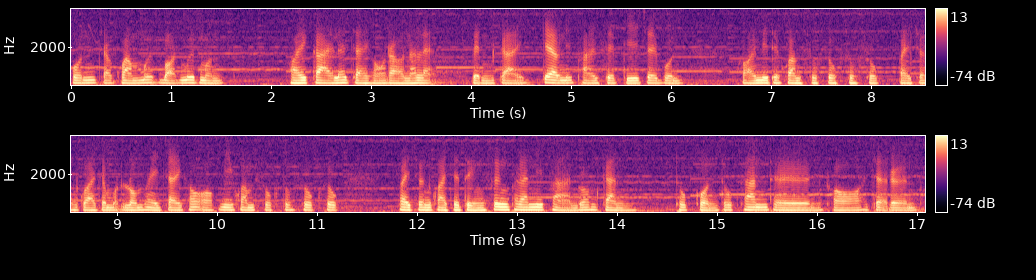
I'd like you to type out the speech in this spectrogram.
พ้นจากความมืดบอดมืดมนขอให้กายและใจของเรานั่นแหละ เป็นกายแก้วนิพพานเศรษฐีใจบุญขอให้มีแต่ความสุขสุขสุขสุขไปจนกว่าจะหมดลมหายใจเข้าออกมีความสุขสุขสุขสุข ไปจนกว่าจะถึงซึ่งพระนิพพานร่วมกันทุกคนทุกท่านเทินขอเจริญพ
